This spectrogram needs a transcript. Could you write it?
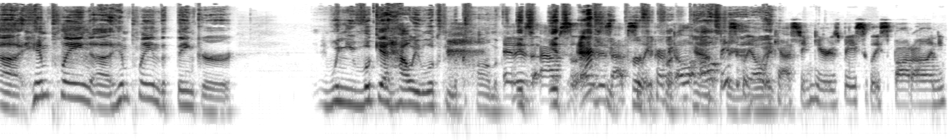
uh him playing uh him playing the thinker when you look at how he looks in the comic, It it's, is, it's abso- actually it is absolutely perfect. fucking All, basically, all the casting here is basically spot on.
